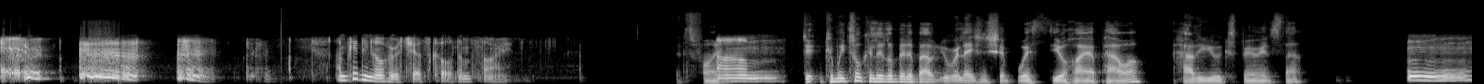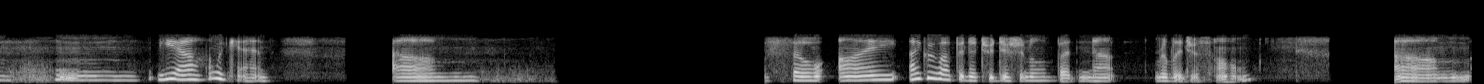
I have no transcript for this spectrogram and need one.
I'm getting over a chest cold. I'm sorry. It's fine. Um, do, can we talk a little bit about your relationship with your higher power? How do you experience that? Mm, yeah, we can. Um, so I I grew up in a traditional but not religious home. Um,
